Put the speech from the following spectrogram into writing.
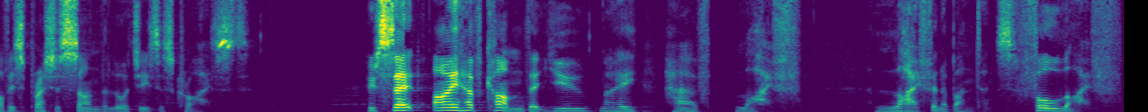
of his precious Son, the Lord Jesus Christ who said, I have come that you may have life, life in abundance, full life.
